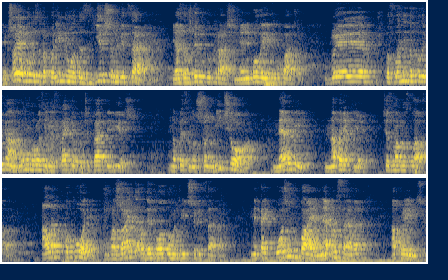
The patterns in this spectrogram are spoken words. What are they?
Якщо я буду себе порівнювати з гіршими від себе, я завжди буду кращим, я ніколи її не побачу. В посланні до Филипян, другому розділі з 3 по 4 вірш, написано, що нічого не робіть наперекір чи з марнославства, але в покорі вважайте один одного більше від себе. Нехай кожен дбає не про себе, а про інших.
